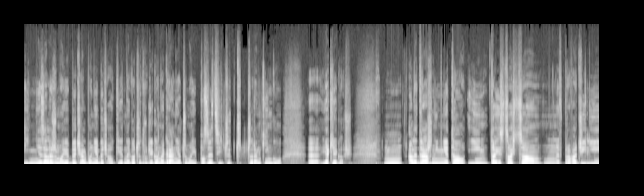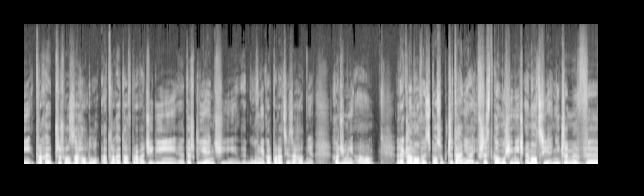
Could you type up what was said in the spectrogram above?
i nie zależy moje być albo nie być od jednego czy drugiego nagrania, czy mojej pozycji, czy, czy, czy rankingu e, jakiegoś. Mm, ale drażni mnie to i to jest coś, co mm, wprowadzili, trochę przyszło z zachodu, a trochę to wprowadzili e, też klienci, głównie korporacje zachodnie. Chodzi mi o reklamowy sposób czytania i wszystko musi mieć emocje, niczym w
